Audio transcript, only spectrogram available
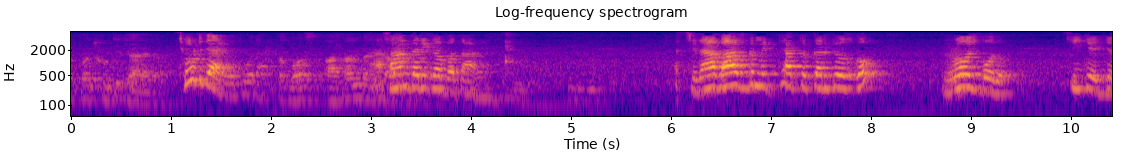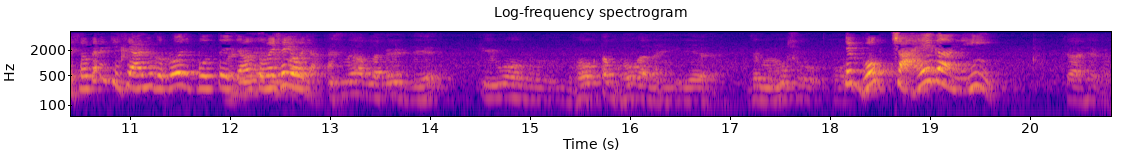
तो छूट जाएगा। छूट जाएगा पूरा। तो बहुत आसान तरीका आसान तरीका बता रहे चिदाभास को मिथ्यात्व करके उसको रोज बोलो। कि जैसे होता है किसी आदमी को रोज बोलते जाओ तो वैसे ही हो जाता इसमें आप लपेट दिए कि वो भोग तब होगा नहीं ये जब मुमुक्ष ये भोग चाहेगा नहीं। चाहेगा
